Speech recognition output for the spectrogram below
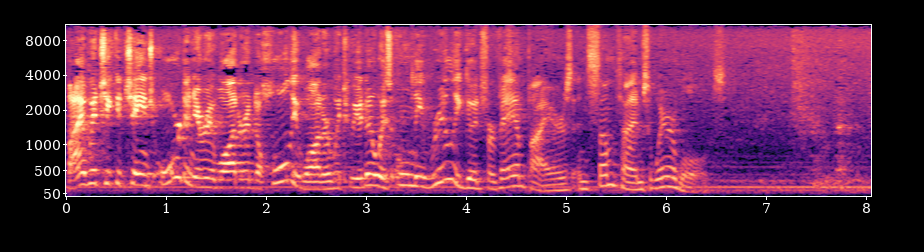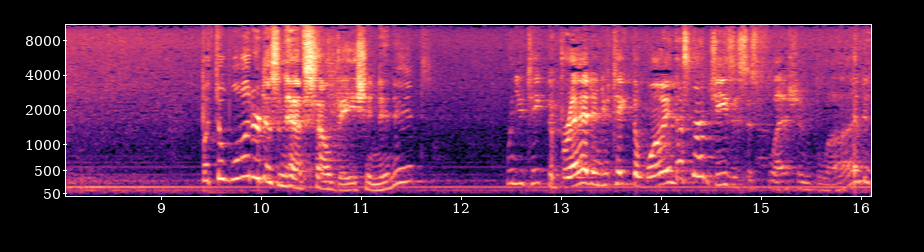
by which he could change ordinary water into holy water, which we know is only really good for vampires and sometimes werewolves. But the water doesn't have salvation in it. When you take the bread and you take the wine, that's not Jesus' flesh and blood.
